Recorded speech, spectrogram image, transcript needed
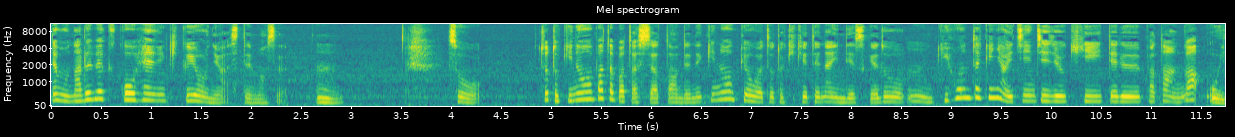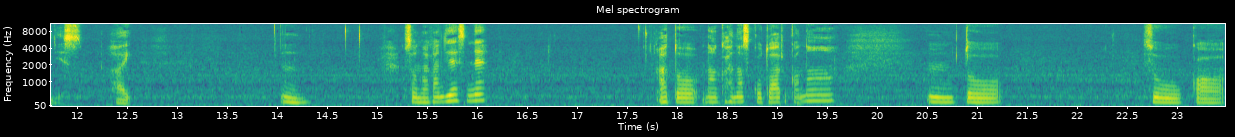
でもなるべく公平に聞くようにはしてます。うん。そう。ちょっと昨日バタバタしちゃったんでね昨日今日はちょっと聞けてないんですけど、うん、基本的には一日中聞いてるパターンが多いです。はい。うん。そんな感じですね。あと何か話すことあるかな？うんとそうか。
